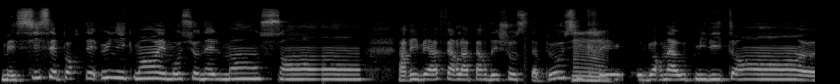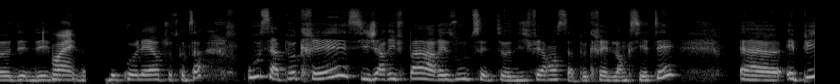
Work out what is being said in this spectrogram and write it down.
mais si c'est porté uniquement émotionnellement, sans arriver à faire la part des choses, ça peut aussi hmm. créer des burn-out militants, euh, des, des, de colère, des choses comme ça. Ou ça peut créer, si j'arrive pas à résoudre cette différence, ça peut créer de l'anxiété. Euh, et puis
